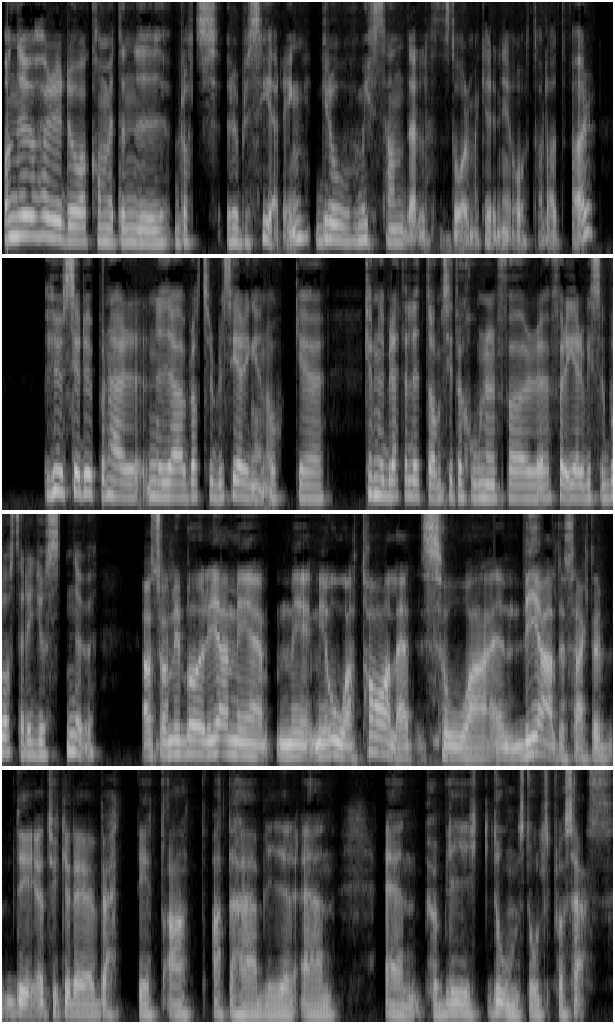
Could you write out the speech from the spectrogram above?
Och nu har det då kommit en ny brottsrubricering. Grov misshandel står Macchiarini åtalad för. Hur ser du på den här nya brottsrubriceringen och eh, kan du berätta lite om situationen för, för er visselblåsare just nu? Alltså om vi börjar med, med, med åtalet så eh, vi har alltid sagt att det, jag tycker det är vettigt att, att det här blir en, en publik domstolsprocess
